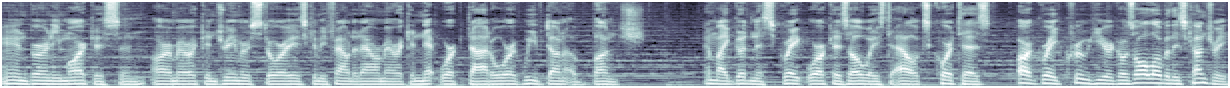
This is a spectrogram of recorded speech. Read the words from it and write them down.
and Bernie Marcus. And Our American Dreamer stories can be found at ouramericannetwork.org. We've done a bunch. And my goodness, great work as always to Alex Cortez. Our great crew here goes all over this country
